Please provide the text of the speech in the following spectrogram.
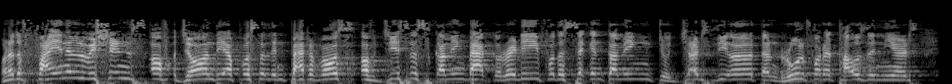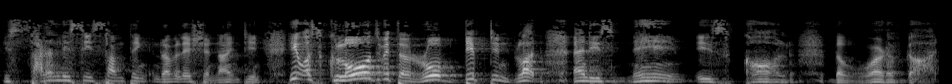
One of the final visions of John the Apostle in Patmos of Jesus coming back ready for the second coming to judge the earth and rule for a thousand years. He suddenly sees something in Revelation 19. He was clothed with a robe dipped in blood and his name is called the Word of God.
